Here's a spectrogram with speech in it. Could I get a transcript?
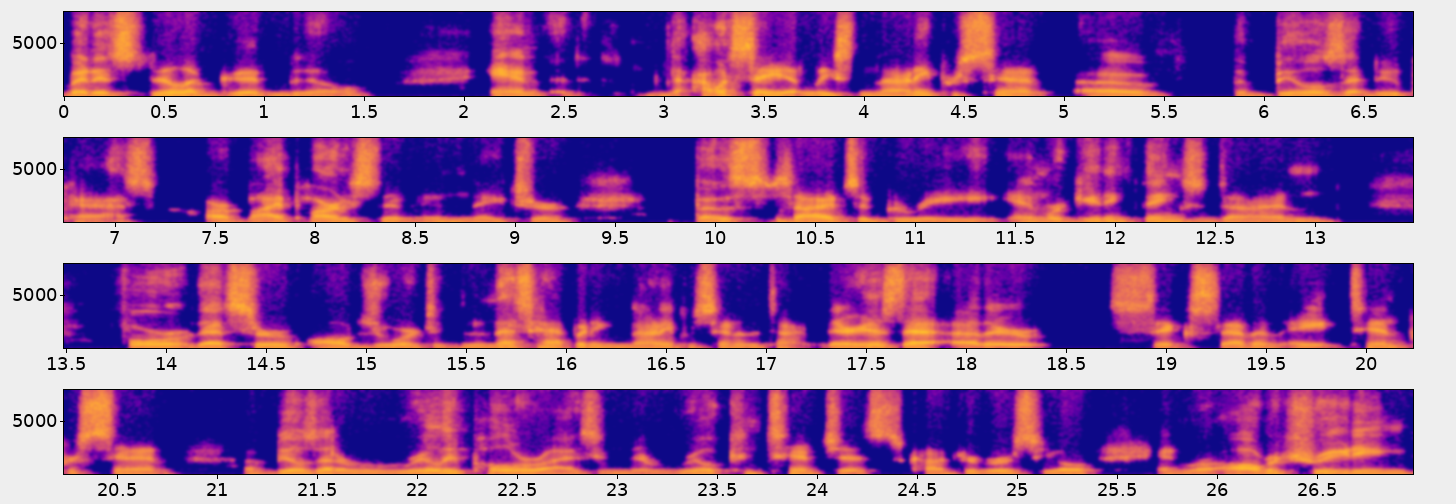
but it's still a good bill. And I would say at least 90% of the bills that do pass are bipartisan in nature. Both sides agree, and we're getting things done for that serve all Georgians. And that's happening 90% of the time. There is that other six, seven, eight, 10% of bills that are really polarizing. They're real contentious, controversial, and we're all retreating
